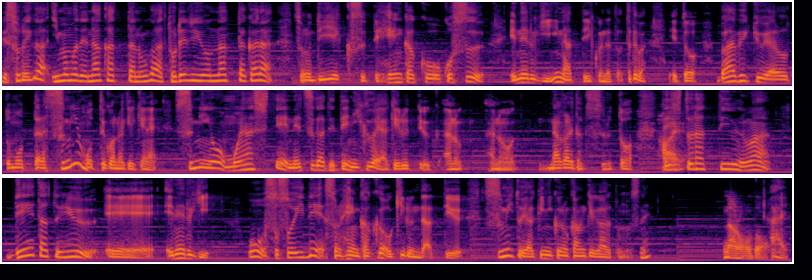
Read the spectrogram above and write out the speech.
でそれが今までなかったのが取れるようになったからその DX って変革を起こすエネルギーになっていくんだと。例えば、えっと、バーベキューやろうと思ったら炭を持ってこなきゃいけない。炭を燃やして熱が出て肉が焼けるっていうあのあの流れだとすると。はい。デジトラっていうのはデータという、えーエネルギーを注いでその変革が起きるんだっていう炭と焼肉の関係があると思うんですね。なるほど、はい、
